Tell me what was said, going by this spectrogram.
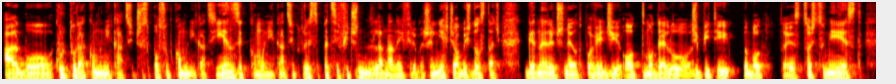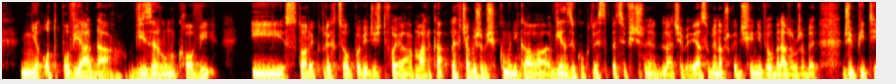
albo kultura komunikacji, czy sposób komunikacji, język komunikacji, który jest specyficzny dla danej firmy. Czyli nie chciałbyś dostać generycznej odpowiedzi od modelu GPT, no bo to jest coś, co nie jest, nie odpowiada wizerunkowi i story, które chce opowiedzieć Twoja marka, ale chciałbyś, żeby się komunikowała w języku, który jest specyficzny dla Ciebie. Ja sobie na przykład dzisiaj nie wyobrażam, żeby GPT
